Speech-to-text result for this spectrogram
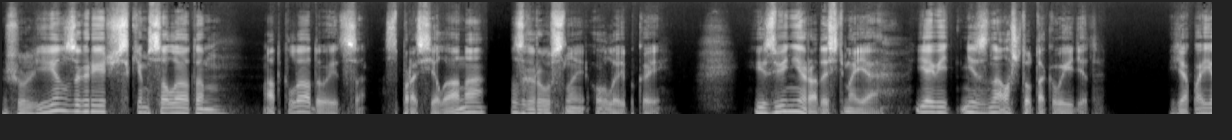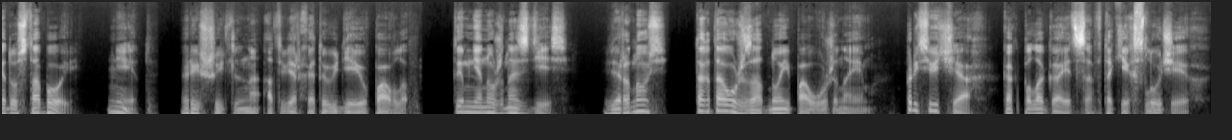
«Жульен с греческим салатом откладывается?» — спросила она с грустной улыбкой. «Извини, радость моя, я ведь не знал, что так выйдет. Я поеду с тобой». «Нет», — решительно отверг эту идею Павлов. «Ты мне нужна здесь. Вернусь, тогда уж заодно и поужинаем. При свечах, как полагается в таких случаях».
